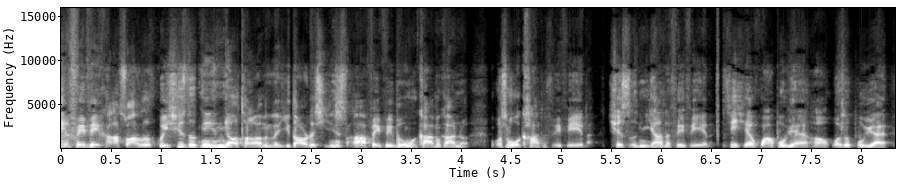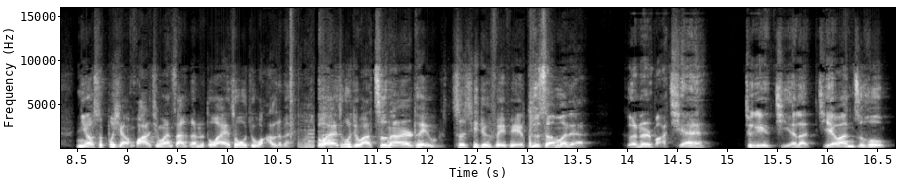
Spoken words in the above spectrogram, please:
接飞飞卡刷了，回去都尿汤子了。一道的寻思啥？飞飞问我看没看着？我说我看着飞飞了，确实你让他飞飞了，这钱花不冤哈。我说不冤，你要是不想花的情况下，咱搁那多挨揍就完了呗，多挨揍就完，知难而退，直接就飞飞了，就这么的，搁那儿把钱就给结了。结完之后，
